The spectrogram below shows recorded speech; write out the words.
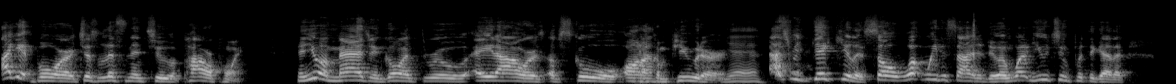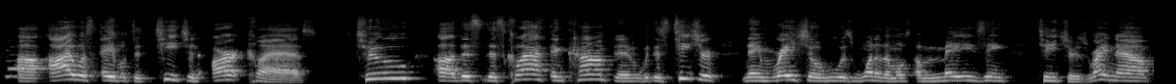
I get bored just listening to a PowerPoint. Can you imagine going through eight hours of school on Yeah. a computer? yeah. That's ridiculous. So what we decided to do and what YouTube put together, uh, I was able to teach an art class to uh, this this class in Compton with this teacher named Rachel, who is one of the most amazing teachers. Right now,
